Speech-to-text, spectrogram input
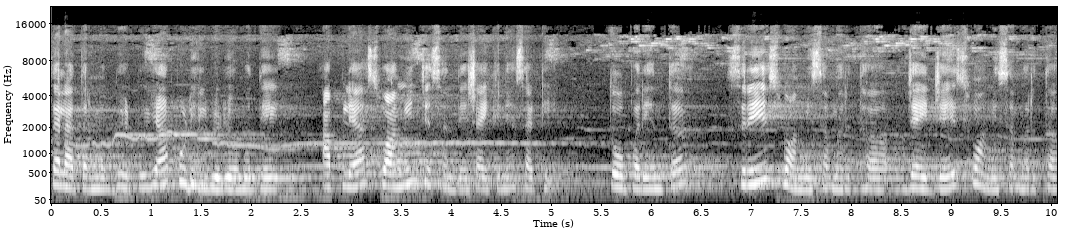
चला तर मग भेटू या पुढील व्हिडिओमध्ये आपल्या स्वामींचे संदेश ऐकण्यासाठी. तोपर्यंत श्री स्वामी समर्थ. जय जय स्वामी समर्थ.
